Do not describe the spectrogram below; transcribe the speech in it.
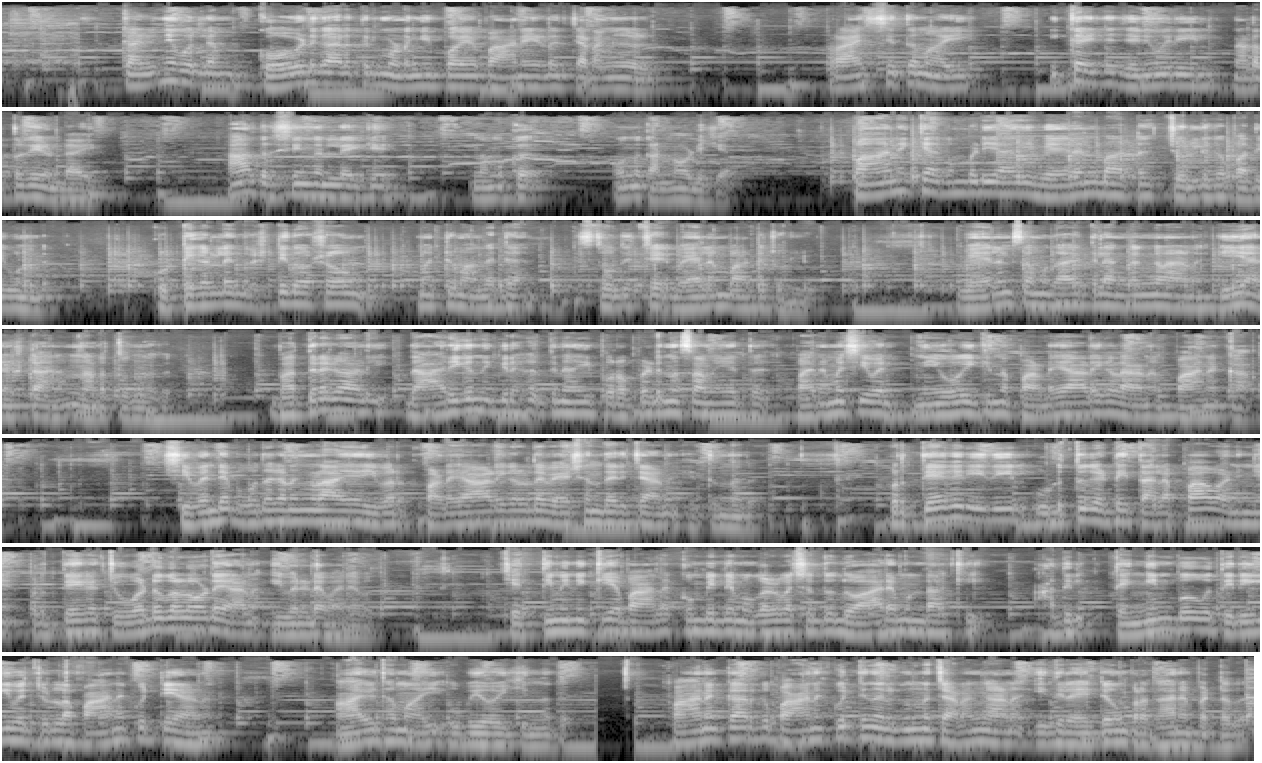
കഴിഞ്ഞ കൊല്ലം കോവിഡ് കാലത്തിൽ മുടങ്ങിപ്പോയ പാനയുടെ ചടങ്ങുകൾ പ്രായശ്ചിത്തമായി ഇക്കഴിഞ്ഞ ജനുവരിയിൽ നടത്തുകയുണ്ടായി. ആ ദൃശ്യങ്ങളിലേക്ക് നമുക്ക് ഒന്ന് കണ്ണോടിക്കാം. പാനയ്ക്ക് അകമ്പടിയായി വേലൻപാട്ട് ചൊല്ലുക പതിവുണ്ട്. കുട്ടികളുടെ ദൃഷ്ടിദോഷവും മറ്റും അകറ്റാൻ സ്തുതിച്ച് വേലൻപാട്ട് ചൊല്ലും. വേലൻ സമുദായത്തിലെ അംഗങ്ങളാണ് ഈ അനുഷ്ഠാനം നടത്തുന്നത്. ഭദ്രകാളി ദാരിക നിഗ്രഹത്തിനായി പുറപ്പെടുന്ന സമയത്ത് പരമശിവൻ നിയോഗിക്കുന്ന പടയാളികളാണ് പാനക്കാർ. ശിവന്റെ ഭൂതഗണങ്ങളായ ഇവർ പടയാളികളുടെ വേഷം ധരിച്ചാണ് എത്തുന്നത്. പ്രത്യേക രീതിയിൽ ഉടുത്തുകെട്ടി തലപ്പാവണിഞ്ഞ് പ്രത്യേക ചുവടുകളോടെയാണ് ഇവരുടെ വരവ്. ചെത്തിമിനുക്കിയ പാലക്കൊമ്പിന്റെ മുകൾ വശത്ത് ദ്വാരമുണ്ടാക്കി അതിൽ തെങ്ങിൻ പൂവ് തിരികെ വെച്ചുള്ള പാനക്കുറ്റിയാണ് ആയുധമായി ഉപയോഗിക്കുന്നത്. പാനക്കാർക്ക് പാനക്കുറ്റി നൽകുന്ന ചടങ്ങാണ് ഇതിലേറ്റവും പ്രധാനപ്പെട്ടത്.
